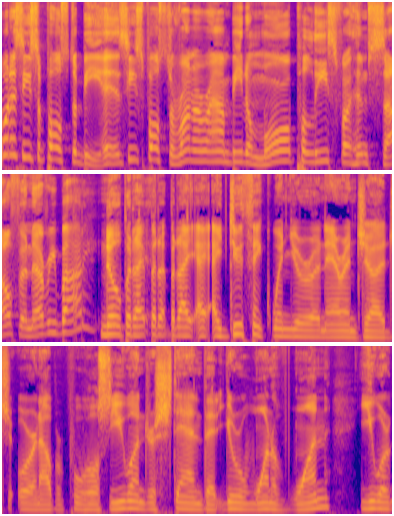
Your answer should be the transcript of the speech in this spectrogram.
What is he supposed to be? Is he supposed to run around be the moral police for himself and everybody? No, but I but but I, I- do think when you're an Aaron Judge or an Albert Pujols, you understand that you're one of one. You were.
